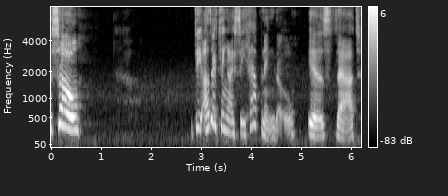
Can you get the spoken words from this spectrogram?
so, the other thing I see happening though is that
